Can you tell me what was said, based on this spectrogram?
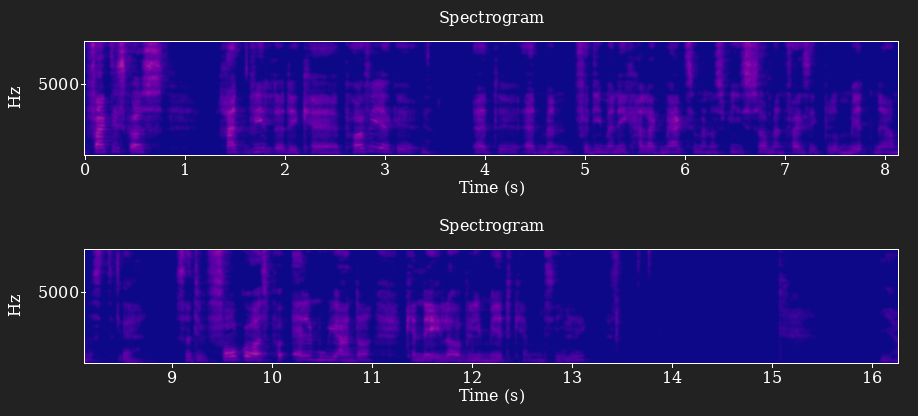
faktisk også ret vildt, at det kan påvirke, ja. at, øh, at man, fordi man ikke har lagt mærke til, at man har spist, så er man faktisk ikke blevet mæt nærmest. Ja. Så det foregår også på alle mulige andre kanaler at blive mæt, kan man sige. Ikke? Ja.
